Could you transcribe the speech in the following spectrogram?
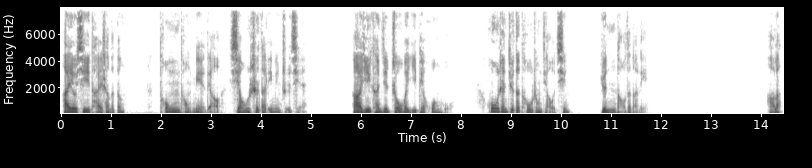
还有戏台上的灯，统统灭掉，消失在黎明之前。阿姨看见周围一片荒芜，忽然觉得头重脚轻，晕倒在那里。好了，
